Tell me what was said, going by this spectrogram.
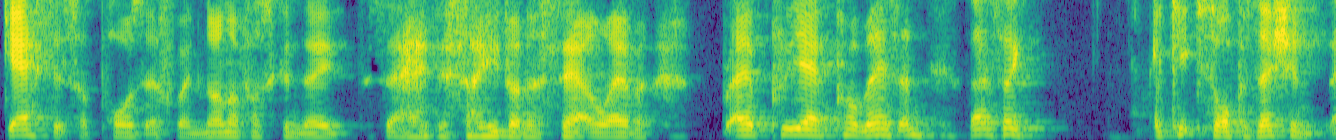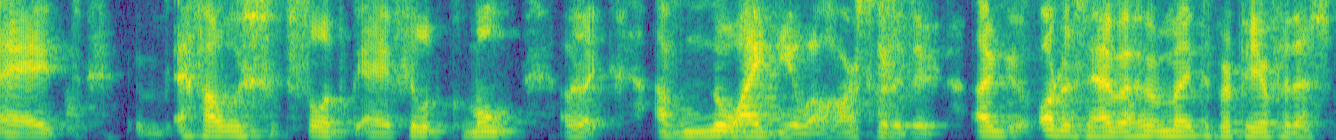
"Guess it's a positive when none of us can decide on a set eleven. Uh, yeah, probably is, and that's like it keeps opposition. Uh, if I was Philip uh, Philip Clement, I was like, I've no idea what Hearts going to do. I honestly, how, how am I to prepare for this?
